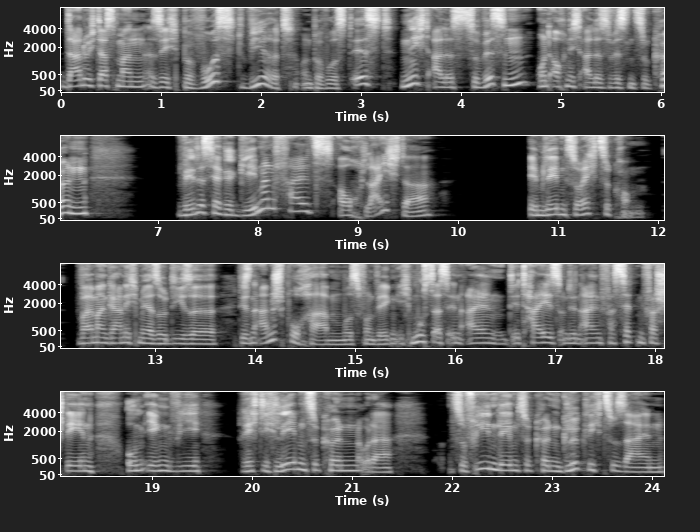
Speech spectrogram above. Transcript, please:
dadurch, dass man sich bewusst wird und bewusst ist, nicht alles zu wissen und auch nicht alles wissen zu können, wird es ja gegebenenfalls auch leichter, im Leben zurechtzukommen weil man gar nicht mehr so diese, diesen Anspruch haben muss von wegen, ich muss das in allen Details und in allen Facetten verstehen, um irgendwie richtig leben zu können oder zufrieden leben zu können, glücklich zu sein.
